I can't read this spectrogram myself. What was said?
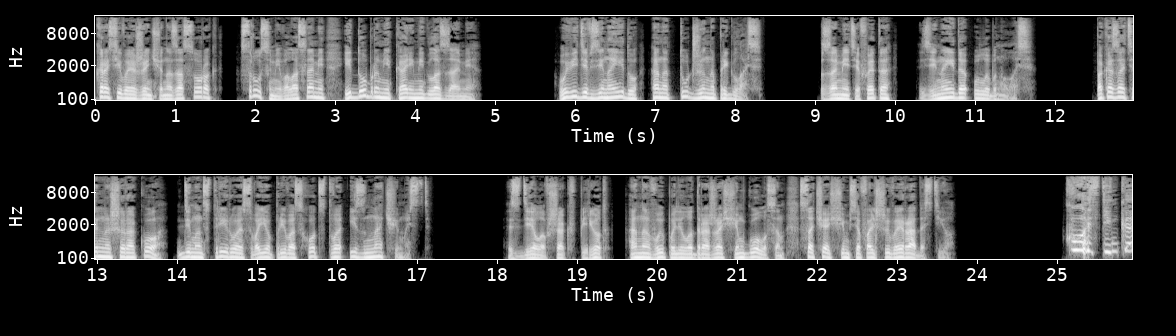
красивая женщина за сорок, с русыми волосами и добрыми карими глазами. Увидев Зинаиду, она тут же напряглась. Заметив это, Зинаида улыбнулась. Показательно широко, демонстрируя свое превосходство и значимость. Сделав шаг вперед, она выпалила дрожащим голосом, сочащимся фальшивой радостью. «Костенька,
